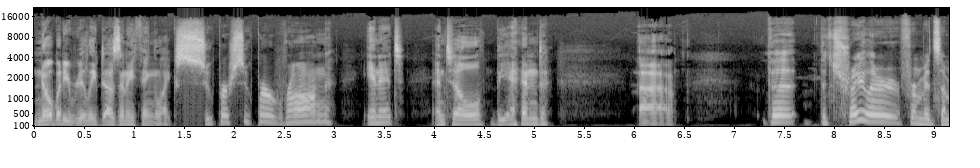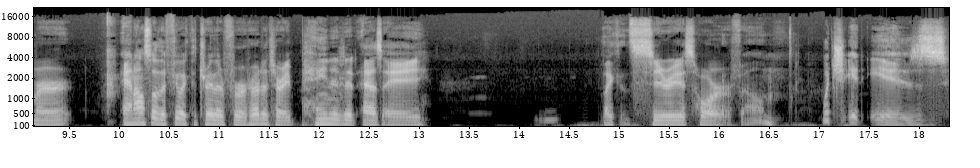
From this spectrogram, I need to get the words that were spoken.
nobody really does anything like super super wrong in it until the end. Uh, the the trailer for Midsommar, and also I feel like the trailer for Hereditary painted it as a like serious horror film, which it is.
